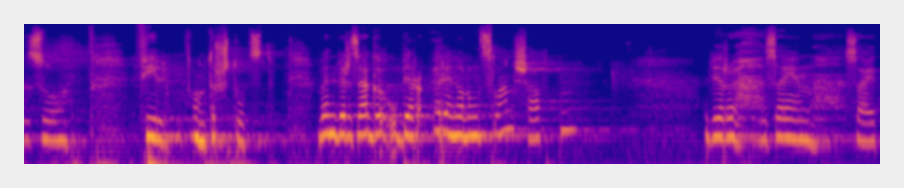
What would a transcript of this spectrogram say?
äh, so viel unterstützt. Wenn wir sagen über Erinnerungslandschaften, wir sehen seit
